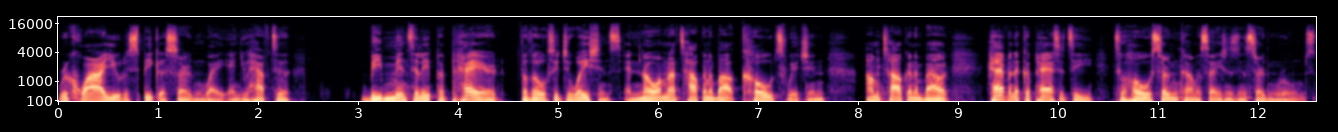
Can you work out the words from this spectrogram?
require you to speak a certain way, and you have to be mentally prepared for those situations. And no, I'm not talking about code switching. I'm talking about having the capacity to hold certain conversations in certain rooms.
